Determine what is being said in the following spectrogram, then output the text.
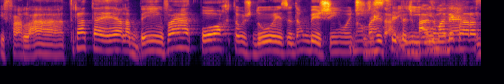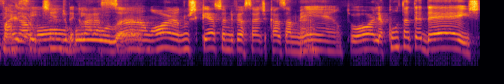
e falar, trata ela bem, vai à porta os dois e dá um beijinho antes não, uma de receita sair. De bolo, Faz uma né? declaração uma de receitinha de declaração, bolo, olha, não esquece o aniversário de casamento, é. olha, conta até 10.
